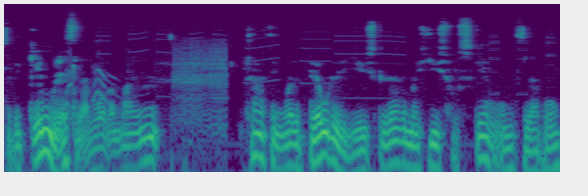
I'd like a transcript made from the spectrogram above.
To begin with this level at the moment, I'm trying to think where the builder use because they're the most useful skill on this level.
